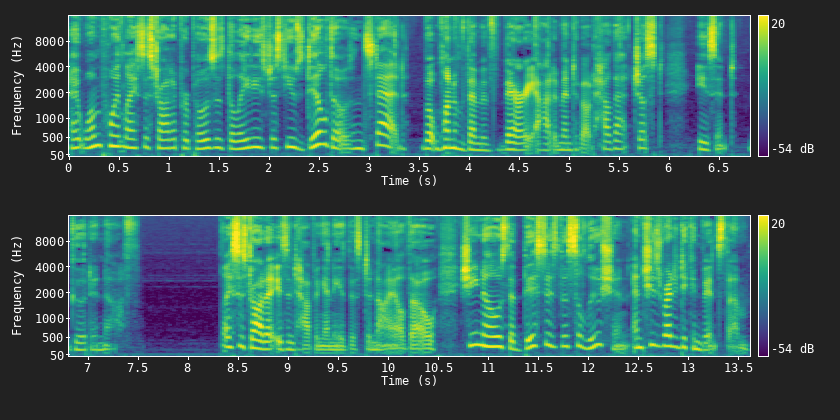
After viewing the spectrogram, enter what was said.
At one point, Lysistrata proposes the ladies just use dildos instead, but one of them is very adamant about how that just isn't good enough. Lysistrata isn't having any of this denial, though. She knows that this is the solution, and she's ready to convince them.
